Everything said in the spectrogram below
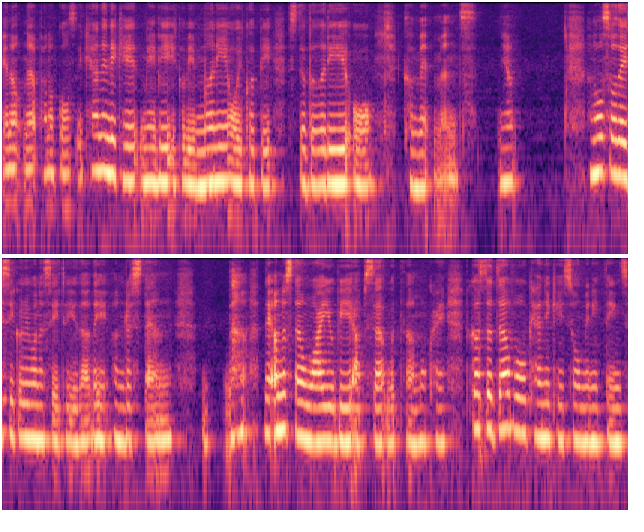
you know, Knight Pentacles, it can indicate maybe it could be money or it could be stability or commitment, yeah. And also they secretly want to say to you that they understand they understand why you'll be upset with them, okay? Because the devil can indicate so many things.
